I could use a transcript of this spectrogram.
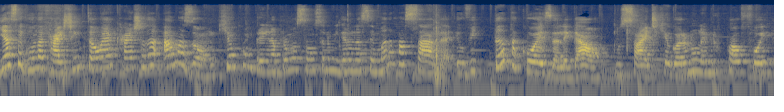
E a segunda caixa, então, é a caixa da Amazon, que eu comprei na promoção, se não me engano, na semana passada. Eu vi tanta coisa legal no site que agora eu não lembro qual foi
